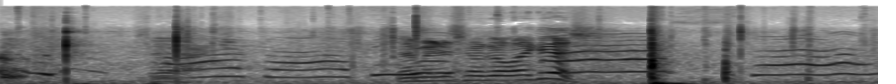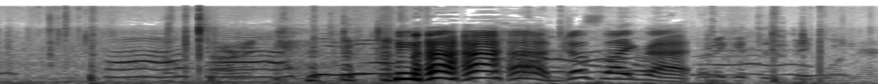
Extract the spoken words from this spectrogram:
Then I'm just gonna go like this. Just like that. Let me get this big one here.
